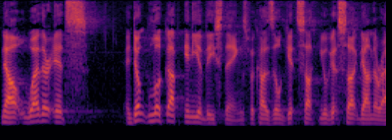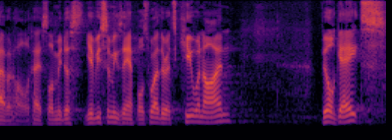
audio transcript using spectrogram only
Now, whether it's, and don't look up any of these things because they'll get sucked, you'll get sucked down the rabbit hole. Okay, so let me just give you some examples. Whether it's QAnon, Bill Gates,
